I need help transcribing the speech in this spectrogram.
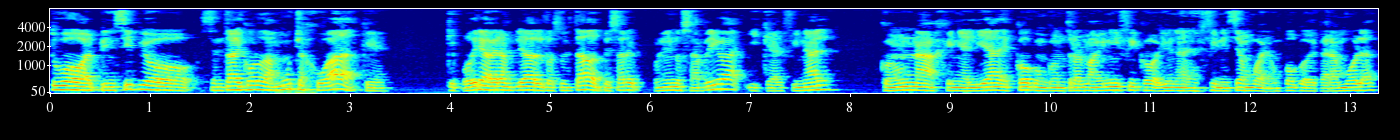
tuvo al principio Central Córdoba muchas jugadas que que podría haber ampliado el resultado, empezar poniéndose arriba y que al final, con una genialidad de Coco, un control magnífico y una definición, bueno, un poco de carambola,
